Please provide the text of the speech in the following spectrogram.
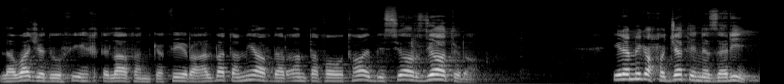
لوجدوا فیه اختلافا کثیرا. البته میافت در آن تفاوت های بسیار زیادی را. اینا میگه حجت نظری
